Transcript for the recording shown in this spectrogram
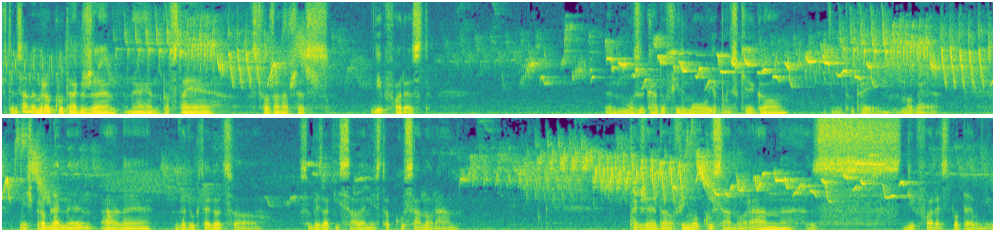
W tym samym roku także e, powstaje stworzona przez Deep Forest muzyka do filmu japońskiego. Tutaj mogę mieć problemy, ale według tego, co sobie zapisałem, jest to Kusano Ran. Także do filmu Kusano Ran z Deep Forest popełnił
